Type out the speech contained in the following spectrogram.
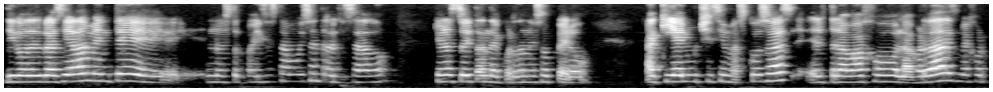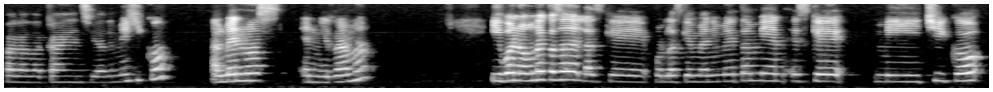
digo, desgraciadamente nuestro país está muy centralizado. Yo no estoy tan de acuerdo en eso, pero aquí hay muchísimas cosas. El trabajo, la verdad, es mejor pagado acá en Ciudad de México, al menos en mi rama. Y bueno, una cosa de las que, por las que me animé también es que mi chico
